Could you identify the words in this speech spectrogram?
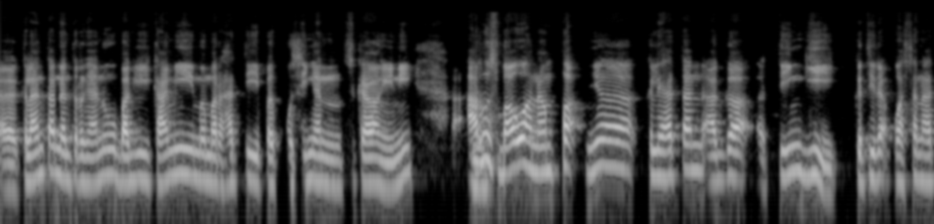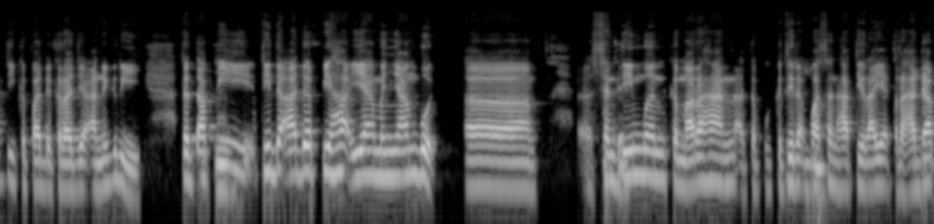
uh, Kelantan dan Terengganu bagi kami memerhati perpusingan sekarang ini arus bawah nampaknya kelihatan agak tinggi ketidakpuasan hati kepada kerajaan negeri tetapi hmm. tidak ada pihak yang menyambut uh, sentimen kemarahan ataupun ketidakpuasan hmm. hati rakyat terhadap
